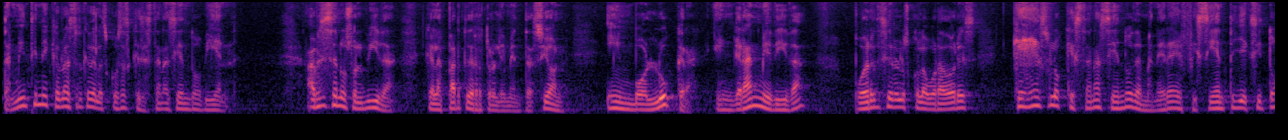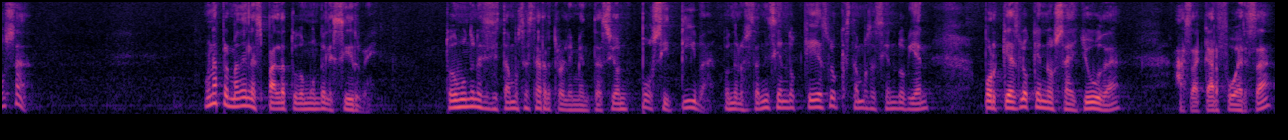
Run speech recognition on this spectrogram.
también tiene que hablar acerca de las cosas que se están haciendo bien. A veces se nos olvida que la parte de retroalimentación involucra en gran medida poder decir a los colaboradores qué es lo que están haciendo de manera eficiente y exitosa. Una palmada en la espalda a todo el mundo le sirve. Todo el mundo necesitamos esta retroalimentación positiva, donde nos están diciendo qué es lo que estamos haciendo bien, porque es lo que nos ayuda a sacar fuerza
